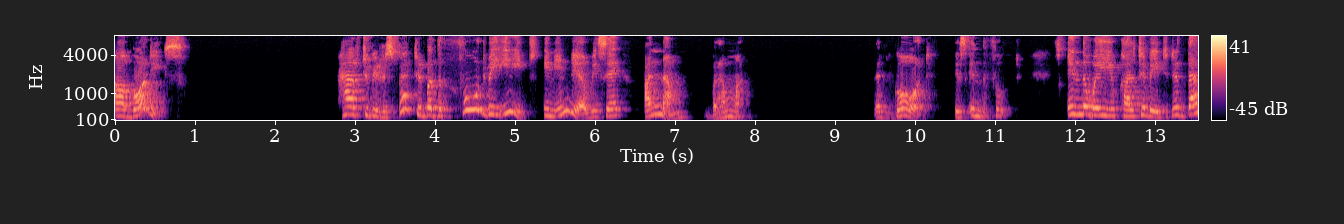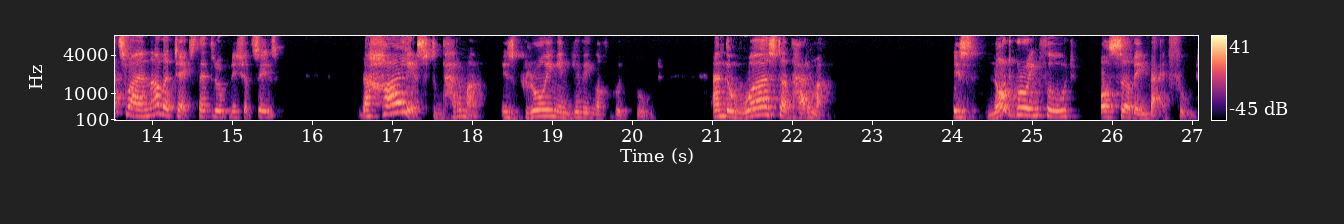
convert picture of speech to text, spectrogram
our bodies have to be respected, but the food we eat in India, we say Annam Brahman, that God is in the food, it's in the way you cultivated it. That's why another text, that Upanishad says, the highest dharma is growing and giving of good food. And the worst dharma is not growing food or serving bad food.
